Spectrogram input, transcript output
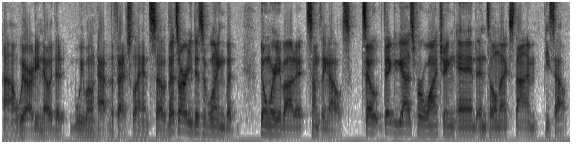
Uh, we already know that we won't have the fetch land, so that's already disappointing, but don't worry about it, something else. So thank you guys for watching, and until next time, peace out.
